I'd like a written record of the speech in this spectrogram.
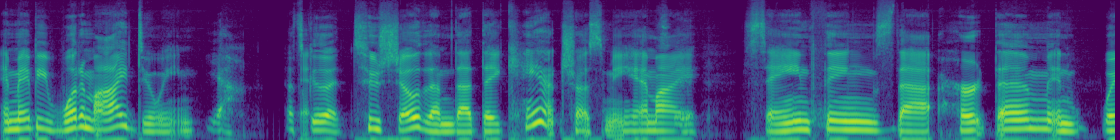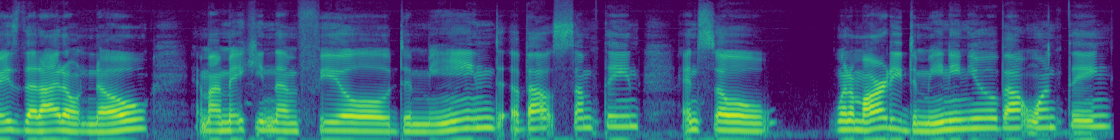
and maybe what am I doing Yeah, that's good. to show them that they can't trust me? Am I saying things that hurt them in ways that I don't know? Am I making them feel demeaned about something? And so when I'm already demeaning you about one thing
